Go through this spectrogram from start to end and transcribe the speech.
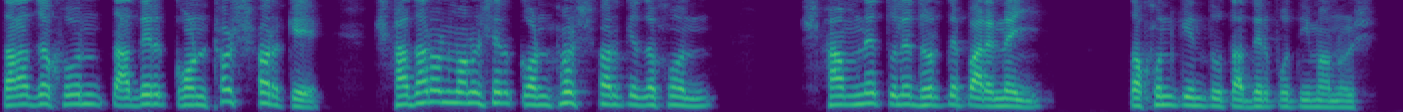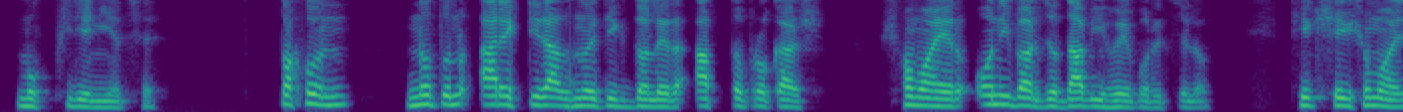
তারা যখন তাদের কণ্ঠস্বরকে সাধারণ মানুষের কণ্ঠস্বরকে যখন সামনে তুলে ধরতে পারে নাই, তখন কিন্তু তাদের প্রতি মানুষ মুখ ফিরিয়ে নিয়েছে। তখন নতুন আরেকটি রাজনৈতিক দলের আত্মপ্রকাশ সময়ের অনিবার্য দাবি হয়ে পড়েছিল। ঠিক সেই সময়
